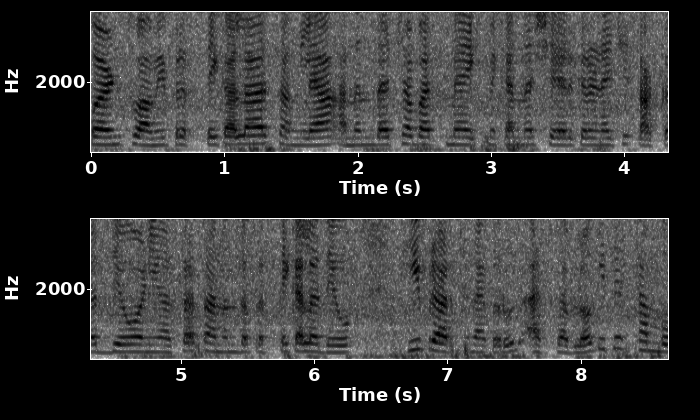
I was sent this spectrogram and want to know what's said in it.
पण स्वामी प्रत्येकाला चांगल्या आनंदाच्या बातम्या एकमेकांना शेअर करण्याची ताकद देऊ आणि असाच आनंद प्रत्येकाला देऊ ही प्रार्थना करून आजचा ब्लॉग इथेच थांबवू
